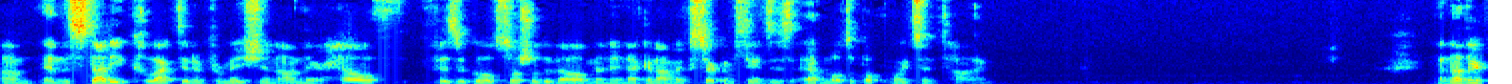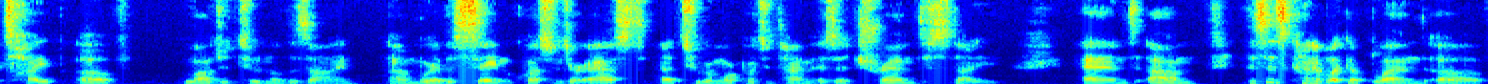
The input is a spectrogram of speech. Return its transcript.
Um, and the study collected information on their health, physical, social development, and economic circumstances at multiple points in time. Another type of longitudinal design um, where the same questions are asked at two or more points in time is a trend study. And um, this is kind of like a blend of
